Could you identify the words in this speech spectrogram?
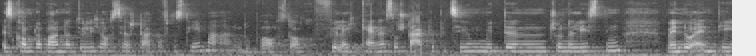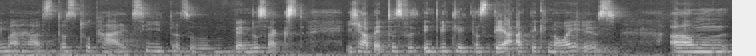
Es kommt aber natürlich auch sehr stark auf das Thema an. Du brauchst auch vielleicht keine so starke Beziehung mit den Journalisten, wenn du ein Thema hast, das total zieht. Also wenn du sagst, ich habe etwas entwickelt, das derartig neu ist, ähm,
